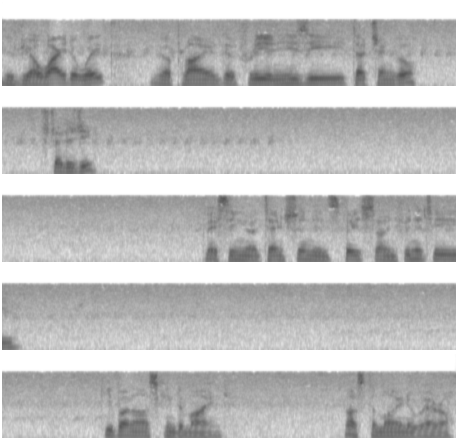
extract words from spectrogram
If you are wide awake, you apply the free and easy touch and go strategy. Placing your attention in space or infinity. Keep on asking the mind. What's the mind aware of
